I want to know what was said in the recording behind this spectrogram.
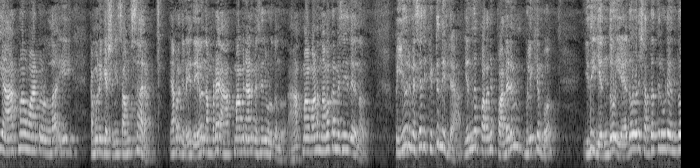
ഈ ആത്മാവുമായിട്ടുള്ള ഈ കമ്മ്യൂണിക്കേഷൻ ഈ സംസാരം ഞാൻ പറഞ്ഞില്ല ഈ ദൈവം നമ്മുടെ ആത്മാവിനാണ് മെസ്സേജ് കൊടുക്കുന്നത്. ആത്മാവാണ് നമുക്ക് മെസ്സേജ് തരുന്നത്. അപ്പൊ ഈ ഒരു മെസ്സേജ് കിട്ടുന്നില്ല എന്ന് പറഞ്ഞ് പലരും വിളിക്കുമ്പോൾ ഇത് എന്തോ ഏതോ ഒരു ശബ്ദത്തിലൂടെ എന്തോ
